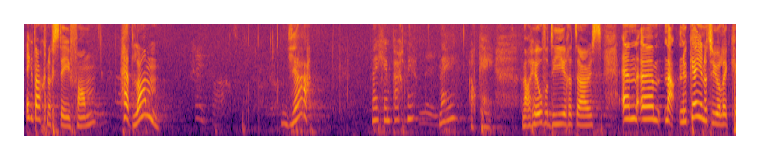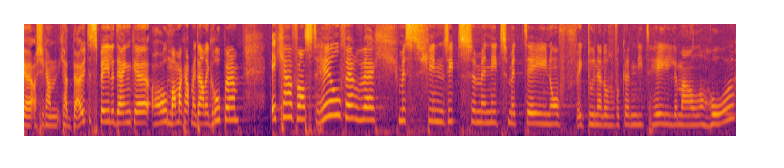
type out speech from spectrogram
Ik dacht nog, Stefan, het lam. Geen paard. Ja. Nee, geen paard meer? Nee. Nee? Oké. Wel heel veel dieren thuis. En um, nou, nu ken je natuurlijk, uh, als je gaan, gaat buiten spelen, denken: Oh, mama gaat mij dadelijk roepen. Ik ga vast heel ver weg. Misschien ziet ze me niet meteen, of ik doe net alsof ik het niet helemaal hoor.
